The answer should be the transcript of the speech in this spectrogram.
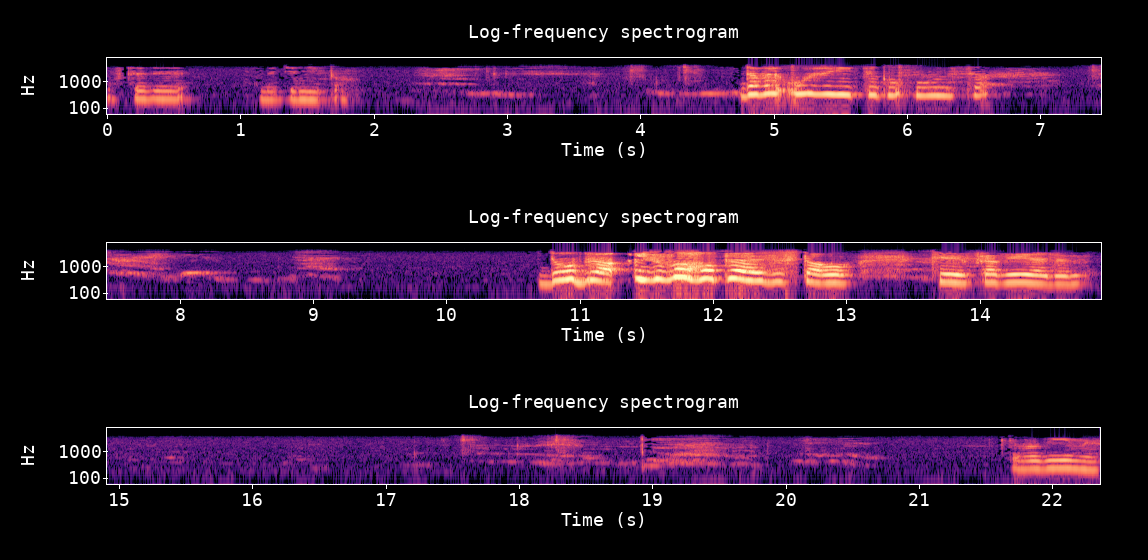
Bo wtedy będzie lipa. Dawaj użyj tego ulta. Dobra, i 2 HP zostało. Ty, prawie jeden. Robimy.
